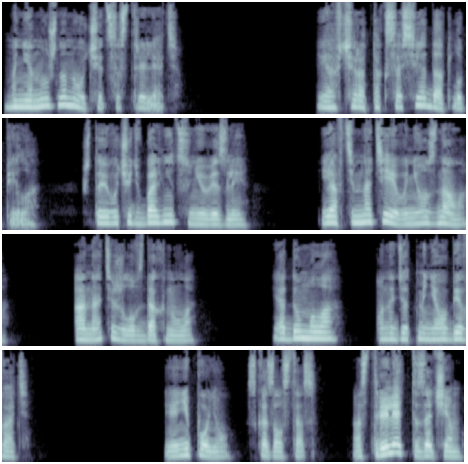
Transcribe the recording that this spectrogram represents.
«Мне нужно научиться стрелять. Я вчера так соседа отлупила» что его чуть в больницу не увезли. Я в темноте его не узнала. Она тяжело вздохнула. Я думала, он идет меня убивать. Я не понял, сказал Стас. А стрелять-то зачем?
